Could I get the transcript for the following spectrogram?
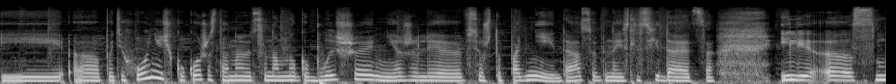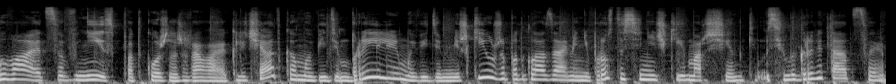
И э, потихонечку кожа становится намного больше, нежели все, что под ней, да, особенно если съедается или э, смывается вниз подкожно-жировая клетчатка, мы видим брыли, мы видим мешки уже под глазами, не просто синячки и морщинки. Силы гравитации.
